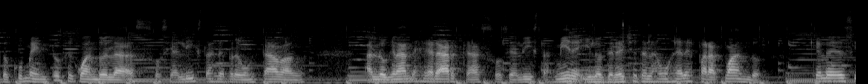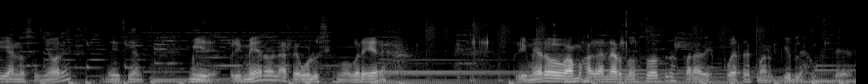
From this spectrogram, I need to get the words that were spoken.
documento que cuando las socialistas le preguntaban a los grandes jerarcas socialistas, mire, ¿y los derechos de las mujeres para cuándo? ¿Qué le decían los señores? Le decían, mire, primero la revolución obrera, primero vamos a ganar nosotros para después repartirles a ustedes.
